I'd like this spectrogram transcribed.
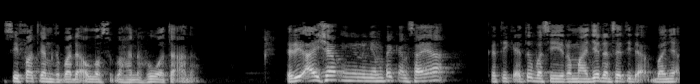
sifatkan kepada Allah Subhanahu wa taala. Jadi Aisyah ingin menyampaikan saya ketika itu masih remaja dan saya tidak banyak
